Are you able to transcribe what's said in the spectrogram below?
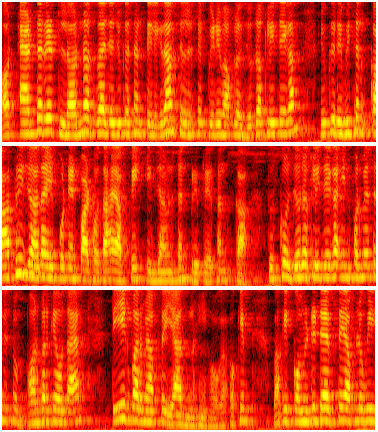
और at the rate learners grace education telegram channel से पीडीएफ आप लोग ज़रूर रख लीजिएगा, क्योंकि रिविजन काफ़ी ज़्यादा इंपॉर्टेंट पार्ट होता है आपके एग्जामिनेशन प्रिपरेशन का। तो उसको ज़रूर रख लीजिएगा। इन्फॉर्मेशन इसमें भर भर के होता है तो एक बार में आपसे याद नहीं होगा, ओके? बाकी कम्युनिटी टैब से आप लोग भी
